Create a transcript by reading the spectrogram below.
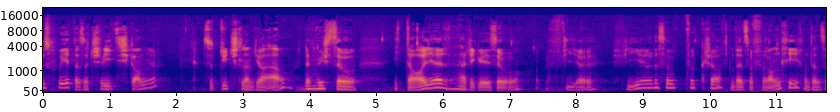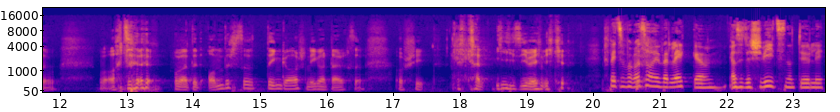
ausprobiert, also die Schweiz ist gegangen, so Deutschland ja auch. Dann bist du so Italien, dann hast du irgendwie so vier, vier oder so geschafft und dann so Frankreich und dann so, warte, und wenn du dann anders so Ding gehst und irgendwann denke ich so, oh shit, ich kann easy weniger. Ich bin jetzt einfach gerade so überlegen. Also in der Schweiz natürlich.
